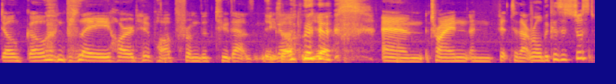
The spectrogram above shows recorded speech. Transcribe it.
don't go and play hard hip hop from the 2000s. Exactly, You know? yeah. and try and, and fit to that role because it's just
